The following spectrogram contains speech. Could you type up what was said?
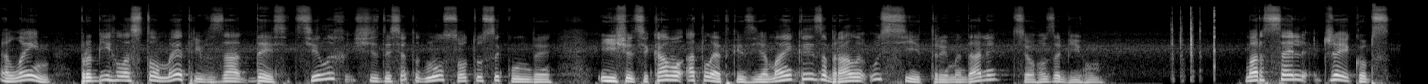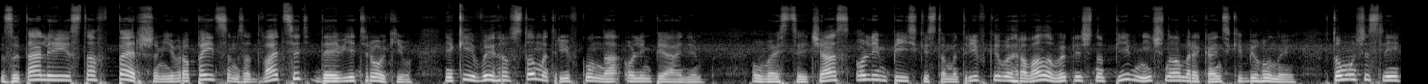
Елейн пробігла 100 метрів за 10,61 секунди. І що цікаво, атлетки з Ямайки забрали усі три медалі цього забігу. Марсель Джейкобс з Італії став першим європейцем за 29 років, який виграв 100-метрівку на Олімпіаді. Увесь цей час олімпійські 100-метрівки вигравали виключно північноамериканські бігуни, в тому числі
